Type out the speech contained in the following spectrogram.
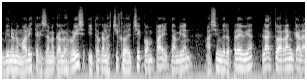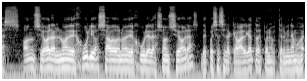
Viene un humorista que se llama Carlos Ruiz y tocan los chicos de Che Compay también, haciéndole previa. El acto arranca a las 11 horas el 9 de julio, sábado 9 de julio a las 11 horas. Después se hace la cabalgata, después nos terminamos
